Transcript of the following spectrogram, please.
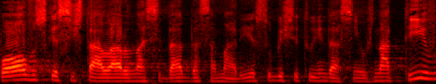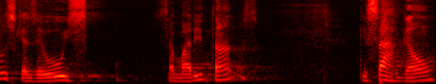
povos que se instalaram na cidade da Samaria, substituindo assim os nativos, quer dizer, os samaritanos, que Sargão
